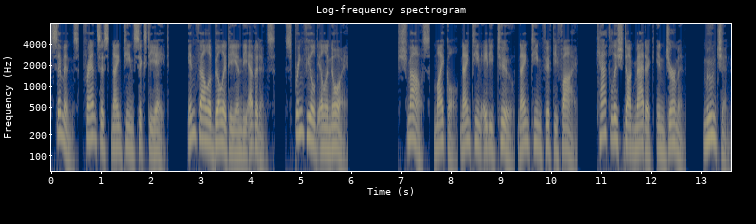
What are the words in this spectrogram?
Simons, Francis 1968. Infallibility and the Evidence. Springfield, Illinois. Schmaus, Michael 1982 1955. Katholisch Dogmatik in German, München.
